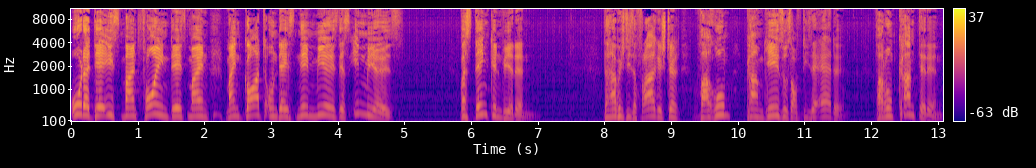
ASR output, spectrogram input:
Oder der ist mein Freund, der ist mein, mein Gott und der ist neben mir ist, der ist in mir ist? Was denken wir denn? Dann habe ich diese Frage gestellt, warum kam Jesus auf diese Erde? Warum kam er denn?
